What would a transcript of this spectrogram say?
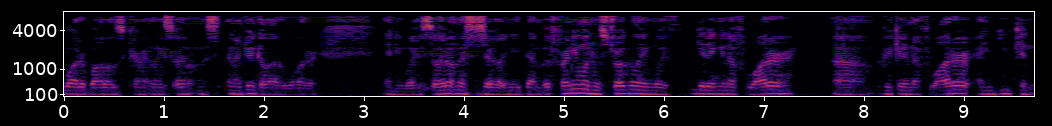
water bottles currently, so I don't and I drink a lot of water anyway, so I don't necessarily need them. But for anyone who's struggling with getting enough water, um, drinking enough water, and you can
